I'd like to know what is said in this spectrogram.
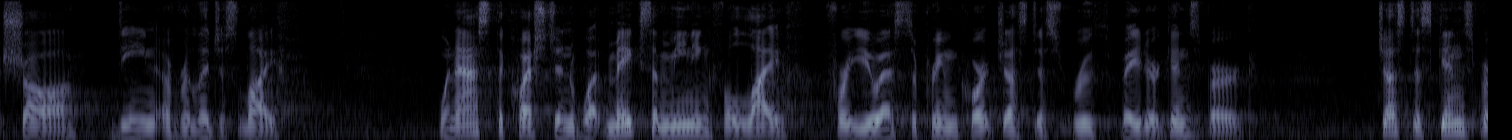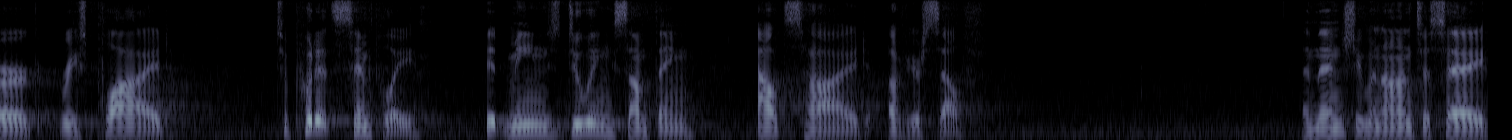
Shaw, Dean of Religious Life, when asked the question, What makes a meaningful life for U.S. Supreme Court Justice Ruth Bader Ginsburg, Justice Ginsburg replied, To put it simply, it means doing something outside of yourself. And then she went on to say,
